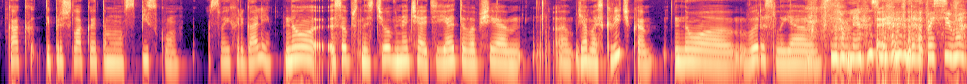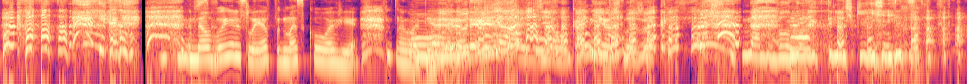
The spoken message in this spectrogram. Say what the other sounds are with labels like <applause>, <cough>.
Как ты пришла к этому списку своих регалий? Ну, собственно, с чего бы начать? Я-то вообще... э, Я москвичка, но выросла я... <laughs> Поздравляем. <laughs> Да, спасибо. <laughs> Но выросла я в Подмосковье. Вот, я- ну это я дело, конечно же. Надо было на электричке ездить.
